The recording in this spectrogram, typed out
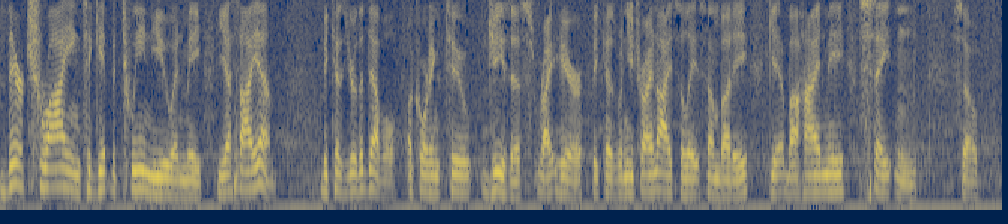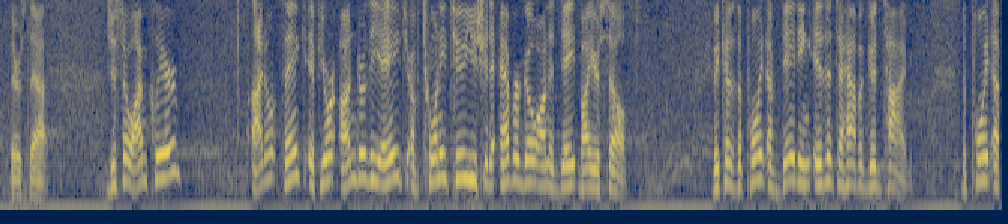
they're trying to get between you and me. Yes, I am. Because you're the devil, according to Jesus right here. Because when you try and isolate somebody, get behind me, Satan. So there's that. Just so I'm clear, I don't think if you're under the age of 22, you should ever go on a date by yourself. Because the point of dating isn't to have a good time. The point of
